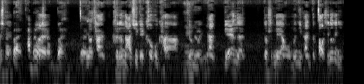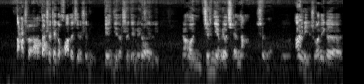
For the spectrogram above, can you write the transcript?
时间，他没有成本，对。然后他可能拿去给客户看啊，嗯。就比如你看别人的都是那样，我们你看造型都给你搭出来了，但是这个花的其实是你编辑的时间跟精力，然后你其实你也没有钱拿，是的，嗯，按理说那个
